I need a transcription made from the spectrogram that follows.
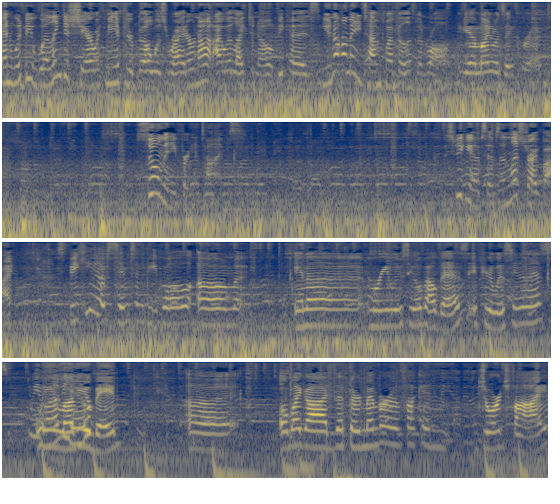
and would be willing to share with me if your bill was right or not, I would like to know because you know how many times my bill has been wrong. Yeah, mine was incorrect. So many freaking times. Speaking of Simpson, let's drive by. Speaking of Simpson people, um, Anna Marie Lucille Valdez, if you're listening to this, We love you. you, babe. Uh, oh my god, the third member of fucking George Five,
